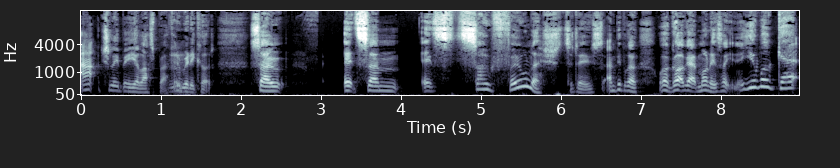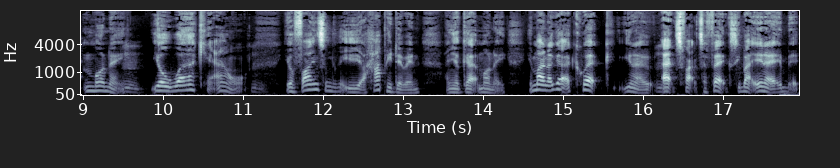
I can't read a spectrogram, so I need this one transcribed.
actually be your last breath. It hmm. really could. So it's um it's so foolish to do. And people go, "Well, I've got to get money." It's like you will get money. Hmm. You'll work it out. Hmm. You'll find something that you're happy doing, and you'll get money. You might not get a quick, you know, hmm. X factor fix. You might, you know, it, it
